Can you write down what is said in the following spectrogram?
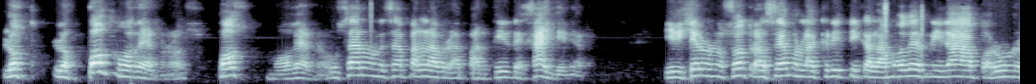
Los, los postmodernos, postmodernos, usaron esa palabra a partir de Heidegger y dijeron nosotros hacemos la crítica a la modernidad por un,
